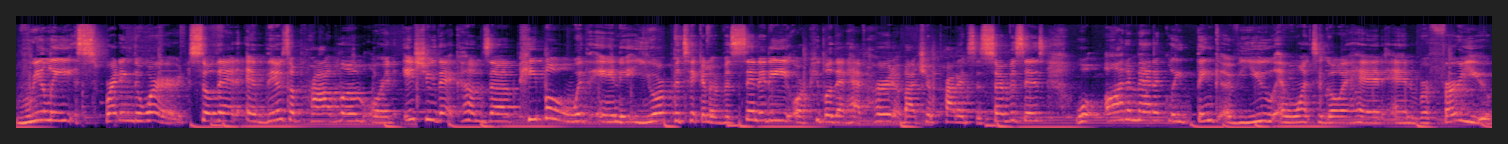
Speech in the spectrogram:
really spreading the word so that if there's a problem or an issue that comes up, people within your particular vicinity or people that have heard about your products and services will automatically think of you and want to go ahead and refer you.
